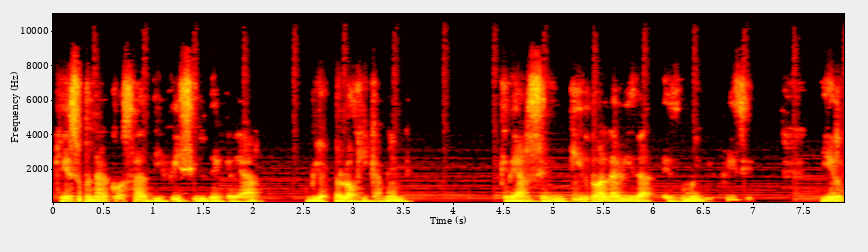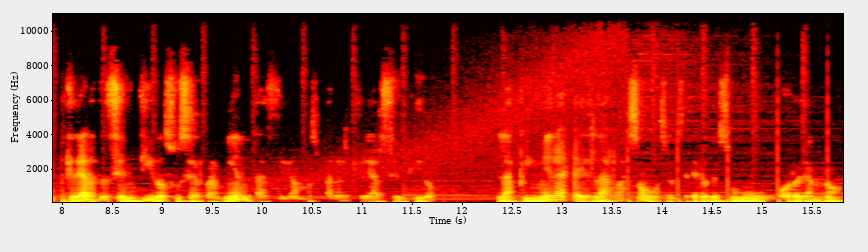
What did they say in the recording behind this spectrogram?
que es una cosa difícil de crear biológicamente. Crear sentido a la vida es muy difícil. Y el crear sentido, sus herramientas, digamos, para crear sentido, la primera es la razón, o sea, el cerebro es un órgano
